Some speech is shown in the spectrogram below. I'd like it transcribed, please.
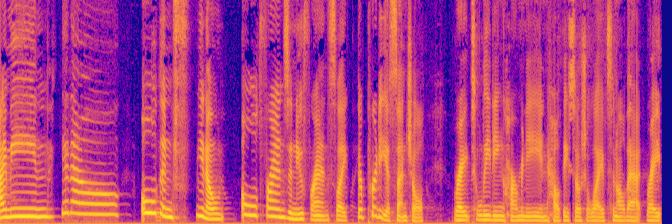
I mean, you know, old and, you know, old friends and new friends, like they're pretty essential right? To leading harmony and healthy social lives and all that, right?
